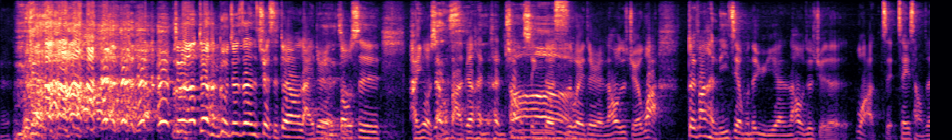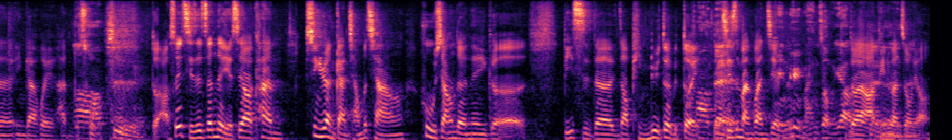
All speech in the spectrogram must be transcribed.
了，就就很酷，就真的确实对方来的人都是很有想法跟很很创新的思维的人，然后我就觉得哇，对方很理解我们的语言，然后我就觉得哇，这这一场真的应该会很不错，是，对啊，所以其实真的也是要看信任感强不强，互相的那个彼此的你知道频率对不对？对，其实蛮关键的，频率蛮重要，对啊，频率蛮重要。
